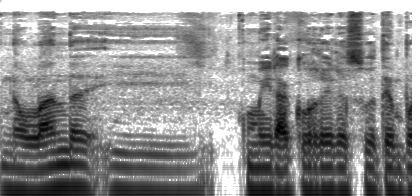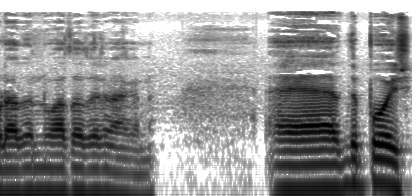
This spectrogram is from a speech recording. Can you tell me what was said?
na Holanda e como irá correr a sua temporada no Adenhagen. Uh, depois,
